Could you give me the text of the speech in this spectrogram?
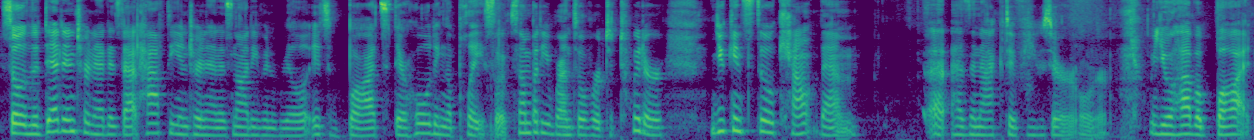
So the dead internet is that half the internet is not even real. It's bots. They're holding a place. So if somebody runs over to Twitter, you can still count them uh, as an active user or you'll have a bot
